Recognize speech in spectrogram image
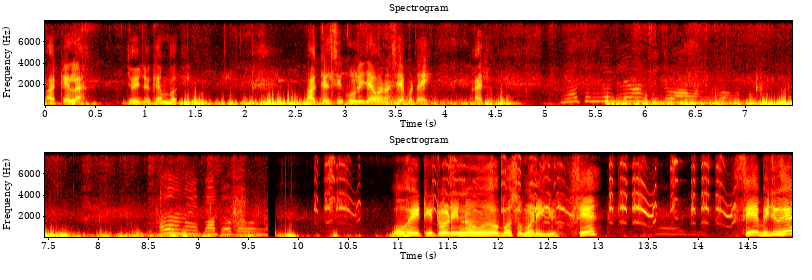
પાકેલા. જોઈજો કેમ બાકી. પાકેલ શીકું લઈ જવાના છે બટાઈ હાલ ત્યાંથી કંઈક લેવાનું કીધું આવવાનું આવવાનું હાલો નહીં ટાટા પવન ઓહે ટીટોળીનું બસું મળી ગયું. છે? છે બીજું છે?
